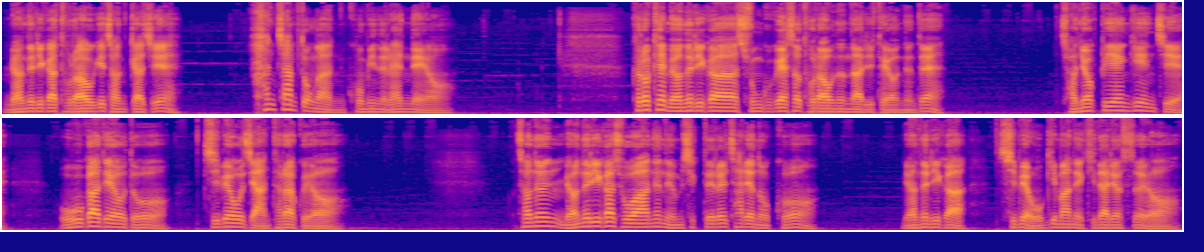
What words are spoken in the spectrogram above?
며느리가 돌아오기 전까지 한참 동안 고민을 했네요. 그렇게 며느리가 중국에서 돌아오는 날이 되었는데 저녁 비행기인지 오후가 되어도 집에 오지 않더라고요. 저는 며느리가 좋아하는 음식들을 차려놓고 며느리가 집에 오기만을 기다렸어요.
